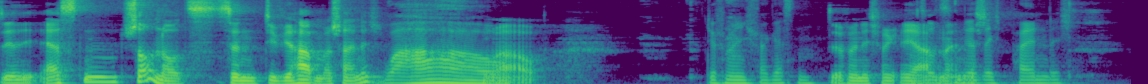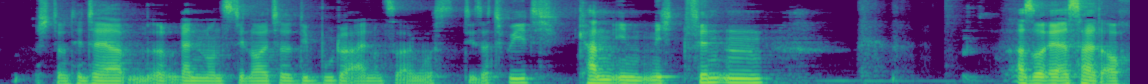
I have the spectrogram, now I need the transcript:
die ersten Shownotes sind, die wir haben wahrscheinlich. Wow. Wow. Dürfen wir nicht vergessen. Dürfen wir nicht vergessen. Ja, Ansonsten nein, wäre es echt peinlich. stimmt. Hinterher rennen uns die Leute die Bude ein und sagen, wo ist dieser Tweet? Ich kann ihn nicht finden. Also er ist halt auch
